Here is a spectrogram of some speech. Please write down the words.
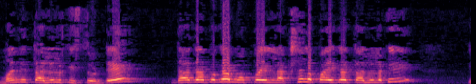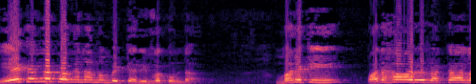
మంది తల్లులకు ఇస్తుంటే దాదాపుగా ముప్పై లక్షల పైగా తల్లులకి ఏకంగా పంగనామం పెట్టారు ఇవ్వకుండా. మనకి పదహారు రకాల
